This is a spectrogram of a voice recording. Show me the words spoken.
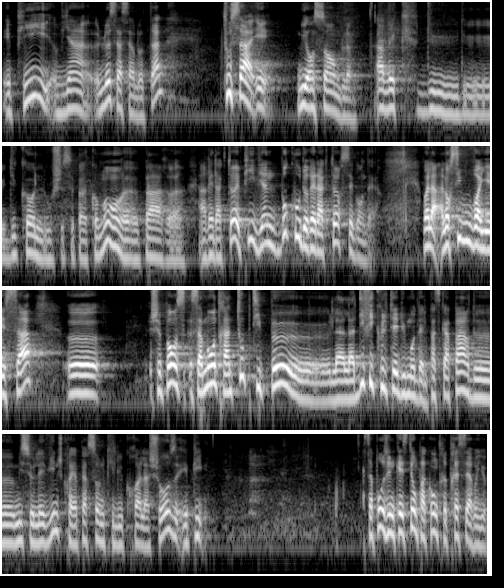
et puis vient le sacerdotal. Tout ça est mis ensemble avec du, du, col, ou je ne sais pas comment, euh, par euh, un rédacteur, et puis viennent beaucoup de rédacteurs secondaires. Voilà, alors si vous voyez ça, euh, je pense que ça montre un tout petit peu la, difficulté du modèle, parce qu'à part de M. Levin, je crois qu'il n'y a personne qui lui croit la chose, et puis ça pose une question par contre très sérieuse.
